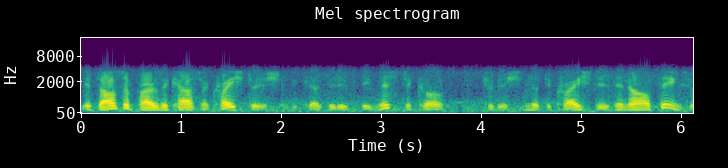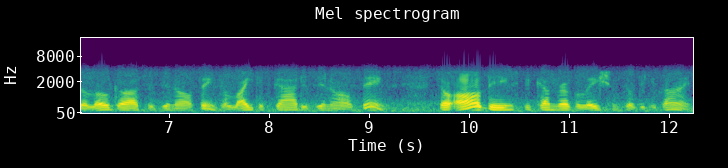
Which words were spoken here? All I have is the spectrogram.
It's also part of the cosmic Christ tradition because it is the mystical tradition that the Christ is in all things. The Logos is in all things. The light of God is in all things. So all beings become revelations of the divine.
